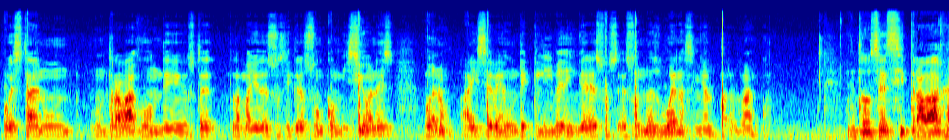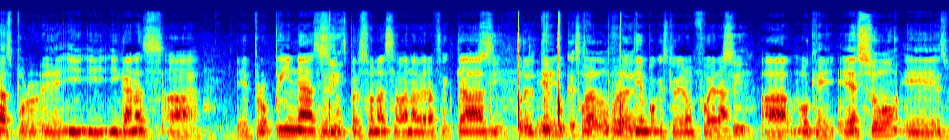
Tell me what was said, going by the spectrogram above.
o está en un, un, trabajo donde usted la mayoría de sus ingresos son comisiones, bueno, ahí se ve un declive de ingresos, eso no es buena señal para el banco. Entonces, si trabajas por, eh, y, y, ganas uh, propinas, esas personas se van a ver afectadas. Sí, por el tiempo que, por, por el tiempo que estuvieron fuera. Sí. Uh, ok, eso es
